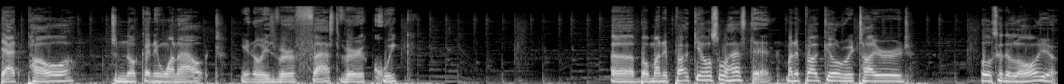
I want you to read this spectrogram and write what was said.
that power to knock anyone out. You know, he's very fast, very quick. Uh, but Manny Pacquiao also has that. Manny Pacquiao retired also the lawyer.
